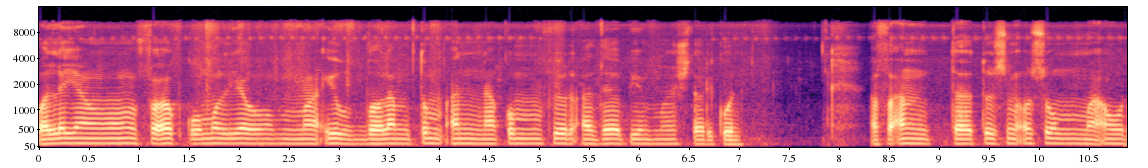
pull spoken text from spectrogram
ولا ينفعكم اليوم إذ ظلمتم أنكم في العذاب مشتركون. أفأنت تسمع الصم أو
